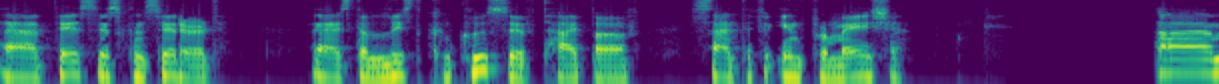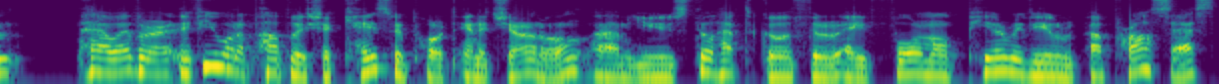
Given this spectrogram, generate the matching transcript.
uh, this is considered as the least conclusive type of scientific information. Um, However, if you want to publish a case report in a journal, um, you still have to go through a formal peer review uh, process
